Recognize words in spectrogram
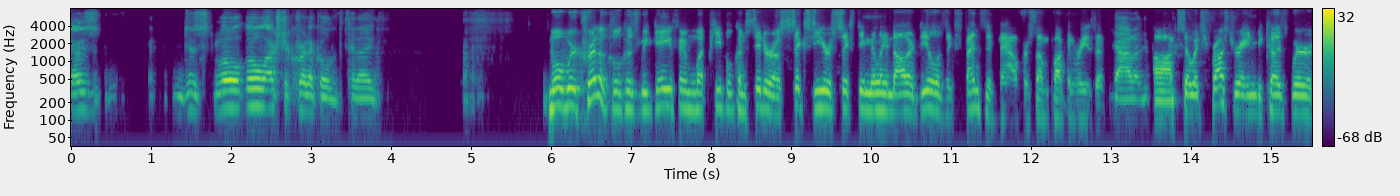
know, it's just a little, little extra critical today. Well, we're critical because we gave him what people consider a six-year, sixty million dollar deal is expensive now for some fucking reason. Got it. Um, so it's frustrating because we're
